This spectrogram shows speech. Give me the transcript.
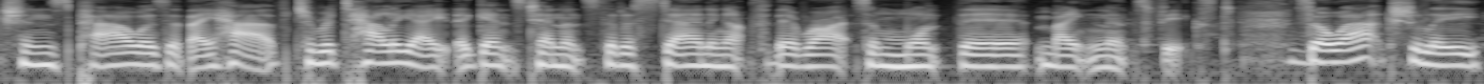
evictions powers that they have to retaliate against tenants that are standing up for their rights and want their maintenance fixed. Mm. So actually,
